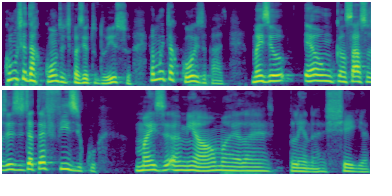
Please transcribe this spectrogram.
Como você dá conta de fazer tudo isso? É muita coisa, padre. Mas eu, é um cansaço, às vezes, até físico. Mas a minha alma, ela é plena, é cheia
